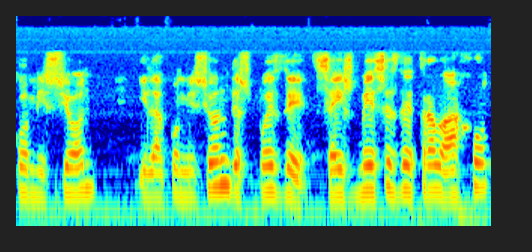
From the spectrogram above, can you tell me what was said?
comisión y la comisión después de seis meses de trabajo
